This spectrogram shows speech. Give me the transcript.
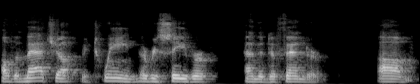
of the matchup between the receiver and the defender. Um,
